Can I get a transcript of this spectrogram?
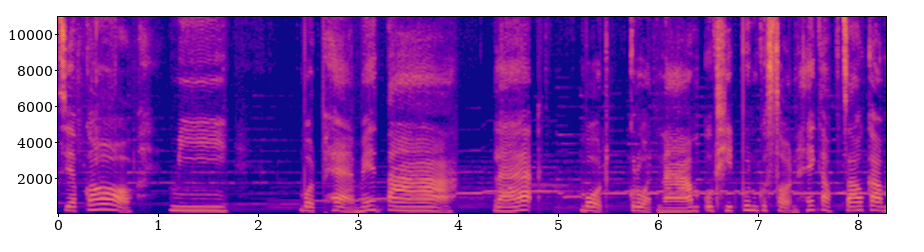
เจี๊ยบก็มีบทแผ่เมตตา และบทกรวดน้ำอุทิศบุญกุศลให้กับเจ้ากรรม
